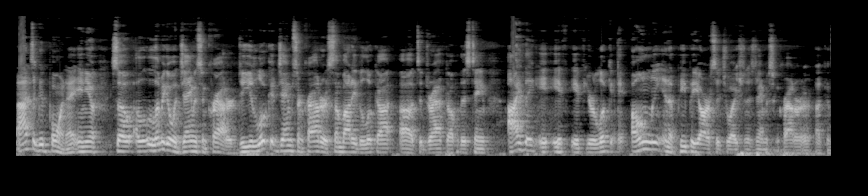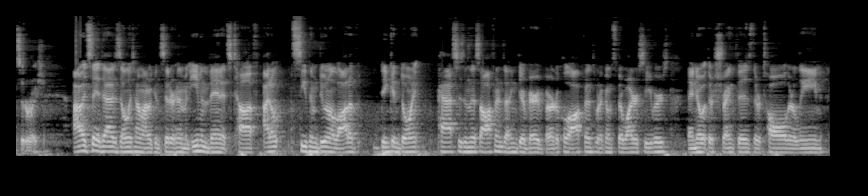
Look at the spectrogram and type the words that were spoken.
That's a good point. And you know, so uh, let me go with Jamison Crowder. Do you look at Jamison Crowder as somebody to look at uh, to draft off of this team? I think if if you're looking only in a PPR situation, is Jamison Crowder a, a consideration? I would say that is the only time I would consider him, and even then, it's tough. I don't see them doing a lot of dink and doink passes in this offense. I think they're very vertical offense when it comes to their wide receivers. They know what their strength is. They're tall. They're lean.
